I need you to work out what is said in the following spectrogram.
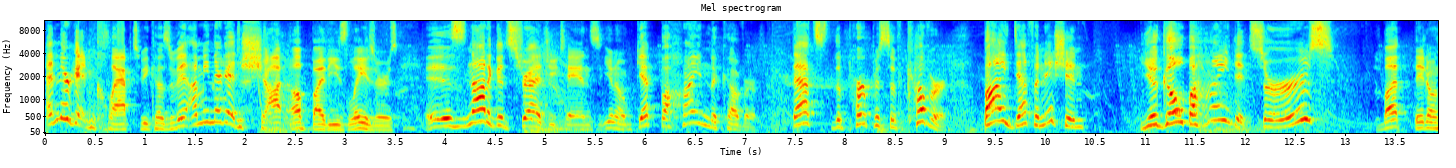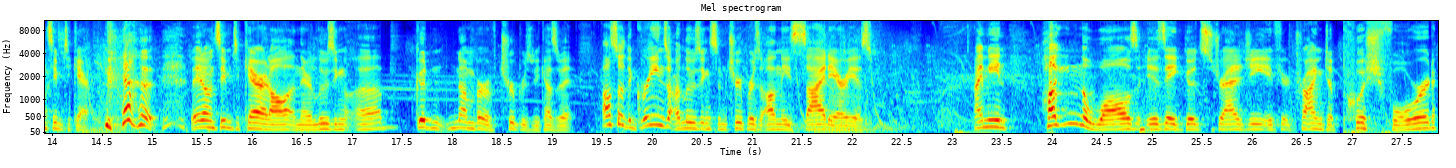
and they're getting clapped because of it. I mean, they're getting shot up by these lasers. It's not a good strategy, Tans. You know, get behind the cover. That's the purpose of cover. By definition, you go behind it, sirs. But they don't seem to care. they don't seem to care at all, and they're losing a good number of troopers because of it. Also, the Greens are losing some troopers on these side areas. I mean, Hugging the walls is a good strategy if you're trying to push forward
